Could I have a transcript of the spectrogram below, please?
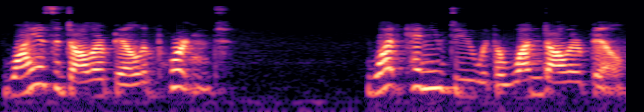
Why is a dollar bill important? What can you do with a $1 bill?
